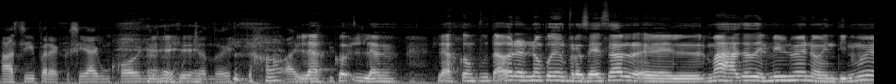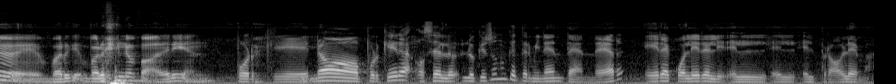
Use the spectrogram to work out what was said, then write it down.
Así para que si hay algún joven que esté escuchando esto. Las, co- la- las computadoras no pueden procesar el, más allá del 1999. ¿Por qué, por qué no podrían? Porque no, porque era, o sea, lo, lo que yo nunca terminé de entender era cuál era el, el- el- el problema.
